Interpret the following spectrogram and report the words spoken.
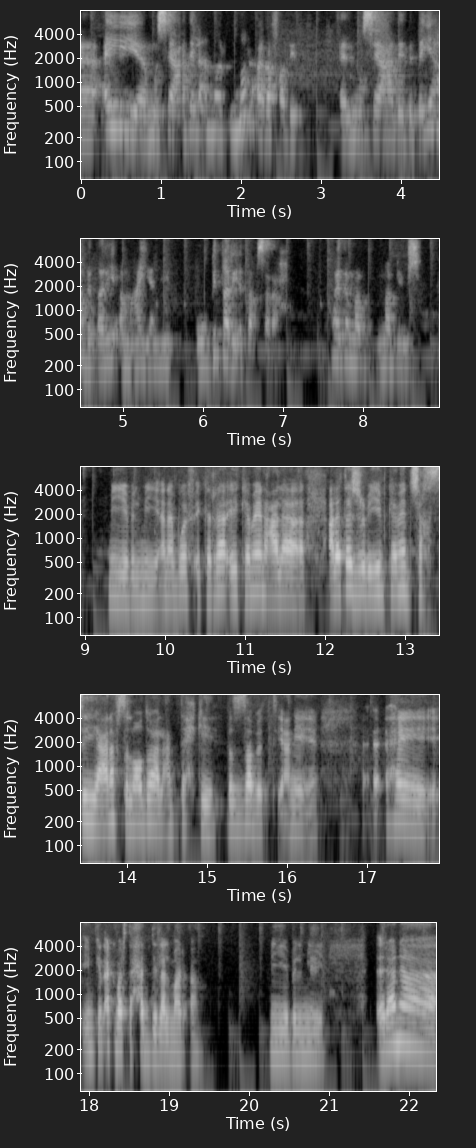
آه، أي مساعدة لأنه المرأة رفضت المساعدة بدها إياها بطريقة معينة وبطريقتها بصراحة. وهذا ما ما بيمشي. مية بالمية. أنا بوافقك الرأي كمان على على تجربة يمكن كمان شخصية على نفس الموضوع اللي عم تحكيه. بالضبط. يعني هي يمكن أكبر تحدي للمرأة مية بالمية. رنا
